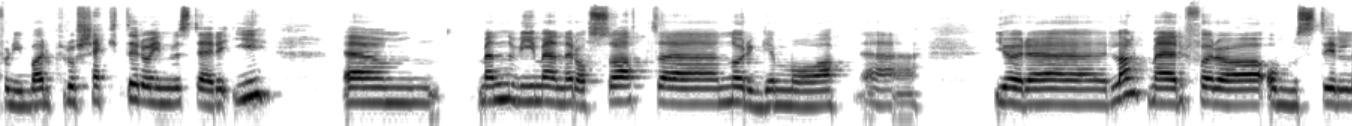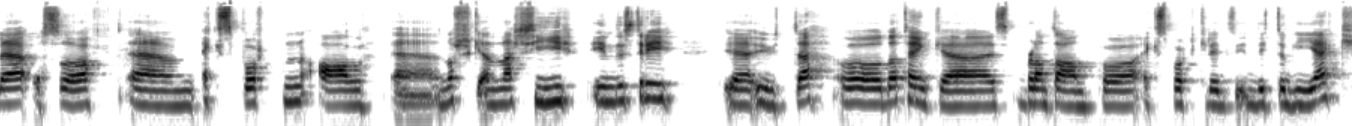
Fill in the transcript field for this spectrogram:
fornybarprosjekter å investere i. Men vi mener også at Norge må gjøre langt mer for å omstille også eh, eksporten av eh, norsk energiindustri eh, ute. Og da tenker jeg bl.a. på Eksportkreditt og GIEK.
